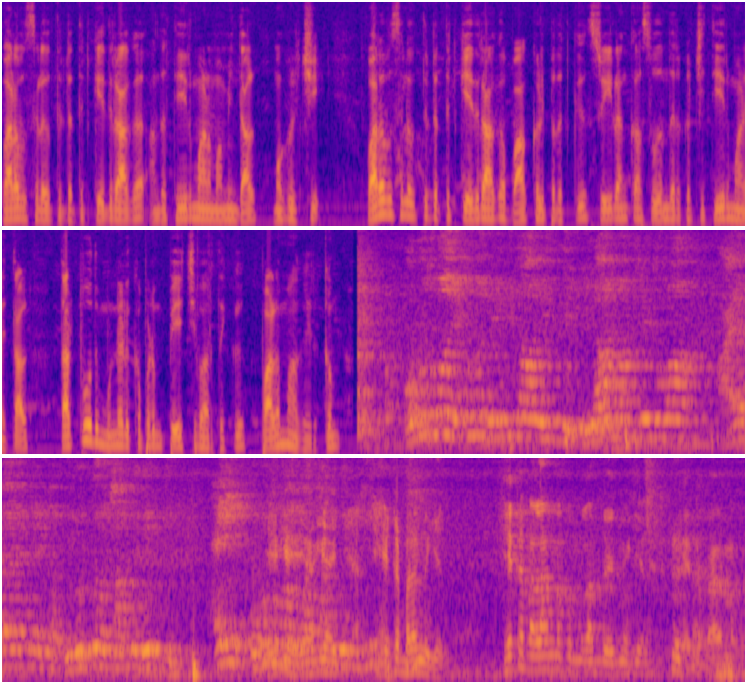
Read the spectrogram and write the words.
வரவு செலவு திட்டத்திற்கு எதிராக அந்த தீர்மானம் அமைந்தால் மகிழ்ச்சி. வரவு செலவு திட்டத்திற்கு எதிராக வாக்களிப்பதற்கு ஸ்ரீலங்கா சுதந்திர கட்சி தீர்மானித்தால் தற்போது முன்னெடுக்கப்படும் பேச்சுவார்த்தைக்கு பலமாக இருக்கும். හෙට බලන්නකො මොකක්ද වෙන්නේ කියලා. හෙට බලන්නකො.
